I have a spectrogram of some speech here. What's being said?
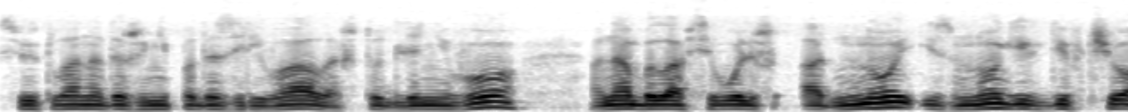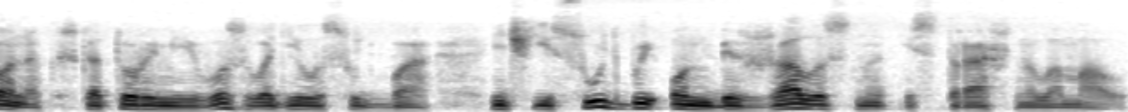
Светлана даже не подозревала, что для него — она была всего лишь одной из многих девчонок, с которыми его сводила судьба, и чьи судьбы он безжалостно и страшно ломал.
